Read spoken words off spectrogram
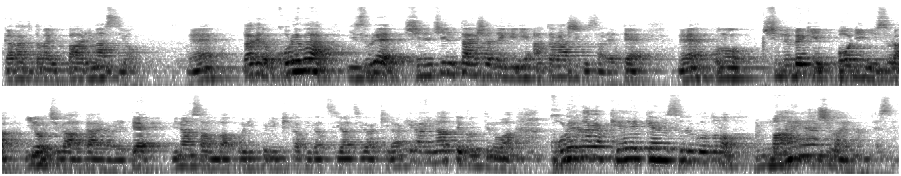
ガラクタがいっぱいありますよ、ね、だけどこれはいずれ新陳代謝的に新しくされて、ね、この死ぬべきボディにすら命が与えられて皆さんはプリプリピカピカツヤツヤキラキラになっていくっていうのはこれから経験することの前味わいなんです。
